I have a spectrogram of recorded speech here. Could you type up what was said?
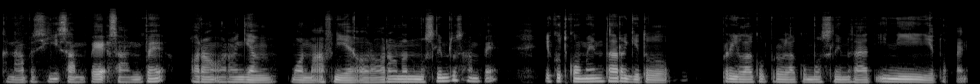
kenapa sih sampai sampai orang-orang yang mohon maaf nih ya orang-orang non muslim tuh sampai ikut komentar gitu perilaku perilaku muslim saat ini gitu kan.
